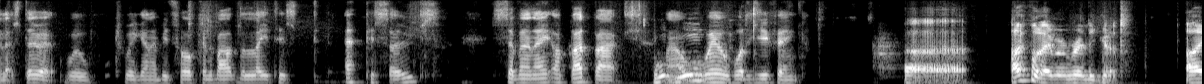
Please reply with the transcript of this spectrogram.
let's do it. We'll we're going to be talking about the latest episodes, seven and eight of Bad Batch. Now. Will, what did you think? Uh, I thought they were really good. I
